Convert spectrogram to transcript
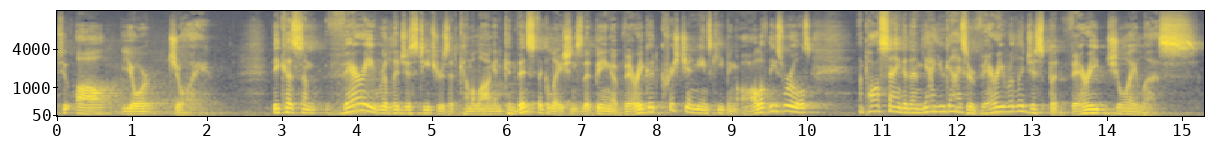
to all your joy? Because some very religious teachers had come along and convinced the Galatians that being a very good Christian means keeping all of these rules. And Paul's saying to them, Yeah, you guys are very religious, but very joyless.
